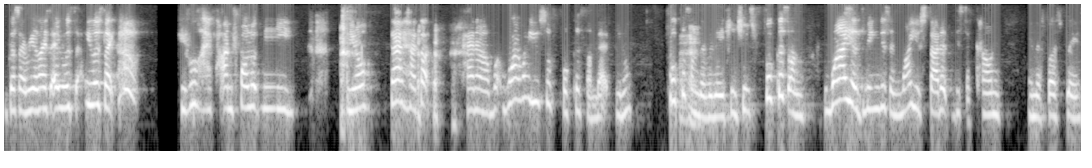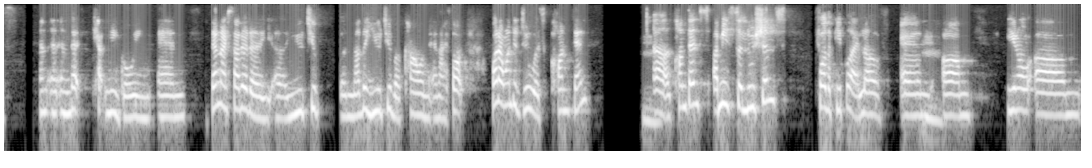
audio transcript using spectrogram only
because I realized it was it was like people have unfollowed me, you know. that I thought, Hannah, why, why are you so focused on that? You know, focus on the relationships, focus on why you're doing this and why you started this account in the first place. And, and, and that kept me going. And then I started a, a YouTube, another YouTube account, and I thought what I want to do was content, mm. uh, contents, I mean, solutions for the people I love. And, mm. um, you know, um,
